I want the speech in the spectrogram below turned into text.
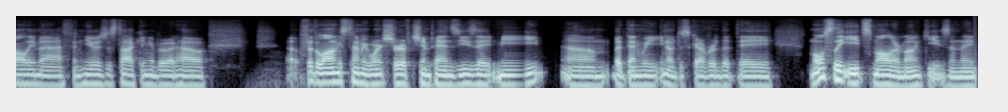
polymath, and he was just talking about how, for the longest time, we weren't sure if chimpanzees ate meat, um, but then we, you know, discovered that they mostly eat smaller monkeys, and they,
